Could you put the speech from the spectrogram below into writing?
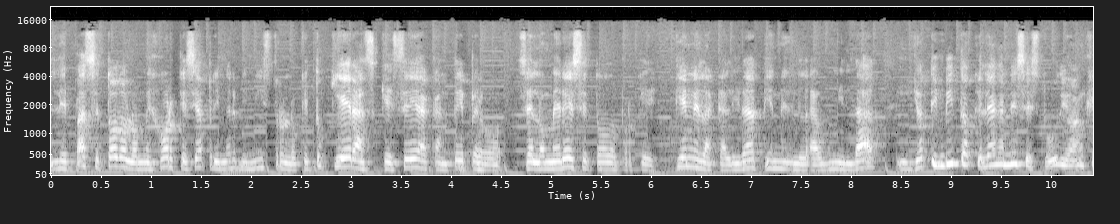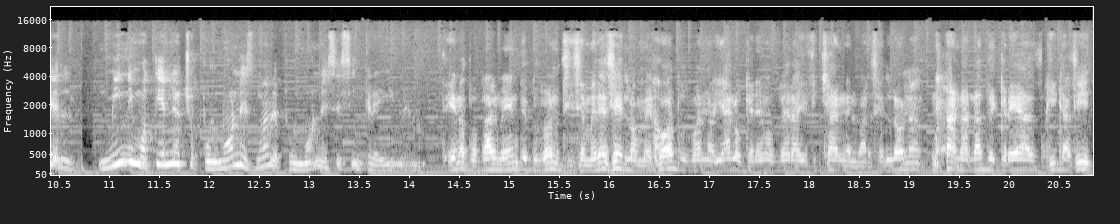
le pase todo lo mejor, que sea primer ministro, lo que tú quieras que sea Canté, pero se lo merece todo porque tiene la calidad, tiene la humildad. Y yo te invito a que le hagan ese estudio, Ángel. Mínimo tiene ocho pulmones, nueve pulmones, es increíble, ¿no? Sí, no, totalmente. Pues bueno, si se merece lo mejor, pues bueno, ya lo queremos ver ahí fichar en el Barcelona. No, no, te creas, Jica, sí,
